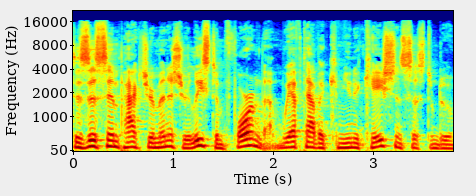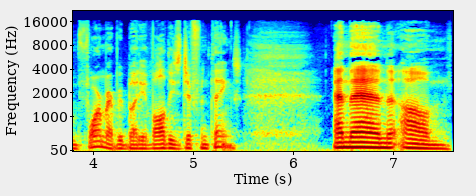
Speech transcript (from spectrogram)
Does this impact your ministry? At least inform them. We have to have a communication system to inform everybody of all these different things. And then um,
